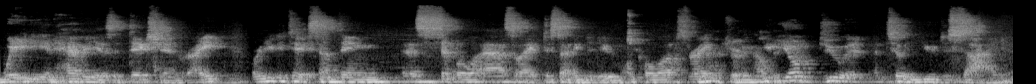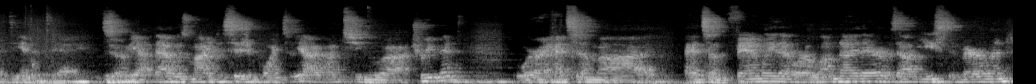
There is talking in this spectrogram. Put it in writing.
weighty and heavy as addiction, right? Or you could take something as simple as like deciding to do more pull-ups, right? Yeah, sure. You, you don't do it until you decide at the end of the day. So yeah, that was my decision point. So yeah, I went to uh, treatment where I had some uh, I had some family that were alumni there. It was out east in Maryland.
